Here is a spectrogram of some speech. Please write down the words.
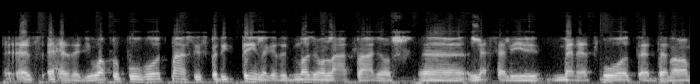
Ez, ehhez egy jó apropó volt, másrészt pedig tényleg ez egy nagyon látványos e, lefelé menet volt ebben a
